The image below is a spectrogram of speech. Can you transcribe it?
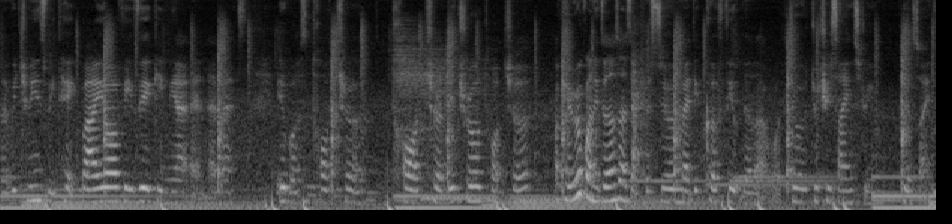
的，which means we take bio, physics, chemistry and MS. It was torture, torture, literal torture. OK，如果你真的是很想 pursue medical field 的啦，我就就去 science stream, pure science.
